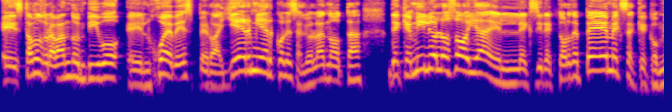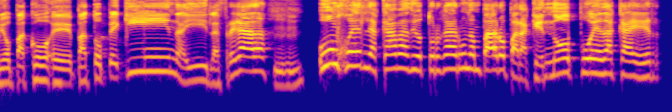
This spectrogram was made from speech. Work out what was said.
eh, estamos grabando en vivo el jueves, pero ayer miércoles salió la nota de que Emilio Lozoya, el exdirector de Pemex, el que comió Paco, eh, Pato Pekín, ahí la fregada, un juez le acaba de otorgar un amparo para que no pueda caer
